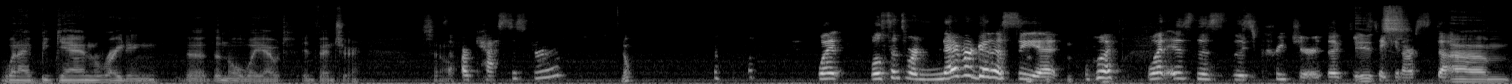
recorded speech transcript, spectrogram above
when I began writing the the Gnoll Way Out adventure. So Arcastus Druid? Nope. what well since we're never gonna see it, what what is this this creature that keeps it's, taking our stuff? Um,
